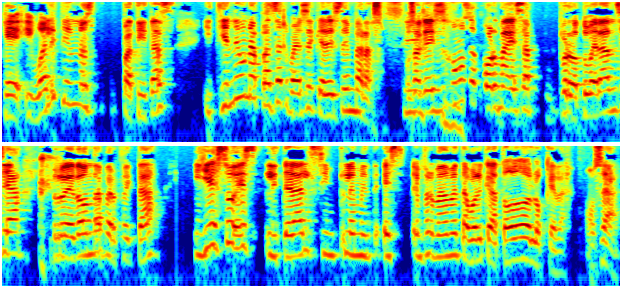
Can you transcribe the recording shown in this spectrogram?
que igual le tiene unas patitas y tiene una panza que parece que es de embarazo. O sea, que dices, ¿cómo se forma esa protuberancia redonda, perfecta? Y eso es literal, simplemente es enfermedad metabólica a todo lo que da. O sea,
